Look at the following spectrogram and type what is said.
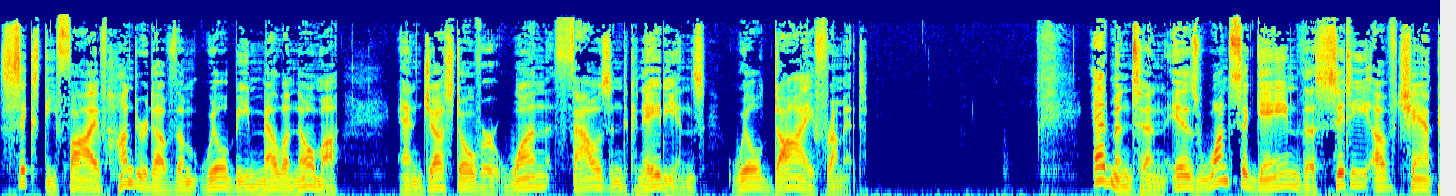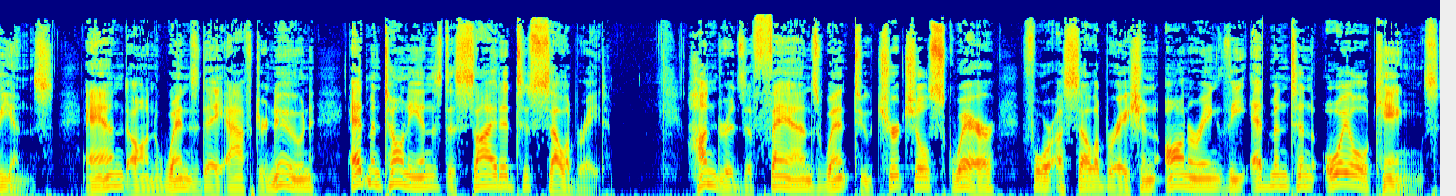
6,500 of them will be melanoma, and just over 1,000 Canadians will die from it. Edmonton is once again the City of Champions, and on Wednesday afternoon, Edmontonians decided to celebrate. Hundreds of fans went to Churchill Square for a celebration honoring the Edmonton Oil Kings,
